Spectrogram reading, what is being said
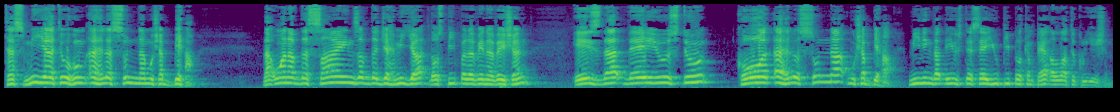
تسميتهم أهل السنة مشبهة that one of the signs of the Jahmiyyah, those people of innovation, is that they used to call Ahlul Sunnah Mushabbiha, meaning that they used to say, you people compare Allah to creation.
